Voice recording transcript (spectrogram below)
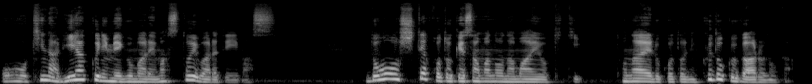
大きな利益に恵まれますと言われています。どうして仏様の名前を聞き、唱えることに功徳があるのか、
